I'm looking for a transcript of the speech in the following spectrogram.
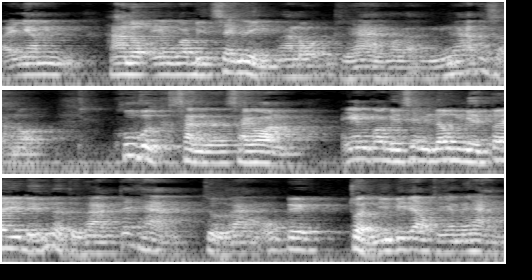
anh em Hà Nội em qua bến xe Đình, Hà Nội, thử hàng hoặc là ngã tư sở Hà Nội. Khu vực sàn Sài Gòn, anh em qua bến xe miền Đông, miền Tây đến là thử hàng khách hàng, thử hàng, ok, chuẩn như video thì em lấy hàng.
